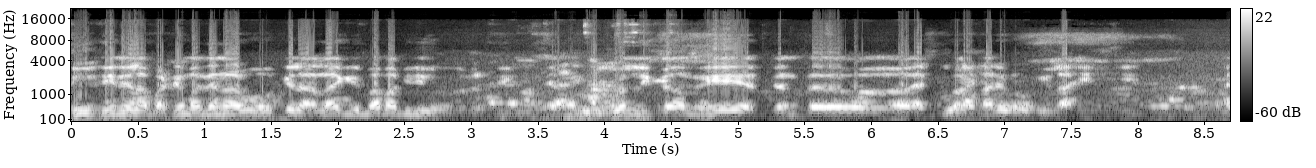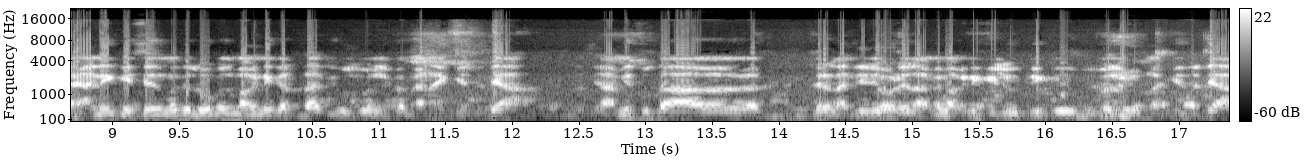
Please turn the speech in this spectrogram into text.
शिवसेनेला पाठिंबा देणार वकील आला की बाबा किती विरोध करतील? आणि उज्ज्वल निकम हे अत्यंत ऍक्टिव्ह असणारे वकील आहेत. आणि अनेक केसेसमध्ये लोकच मागणी करतात की उज्ज्वल निकम यांना एक केस द्या. आम्ही सुद्धा गांधीजी वेळेला आम्ही मागणी केली होती की उज्ज्वल निकमला केस द्या.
